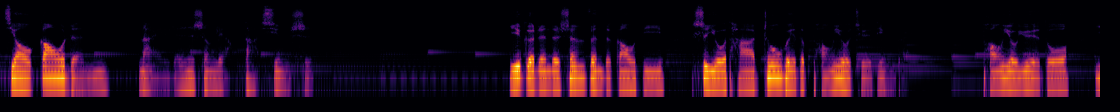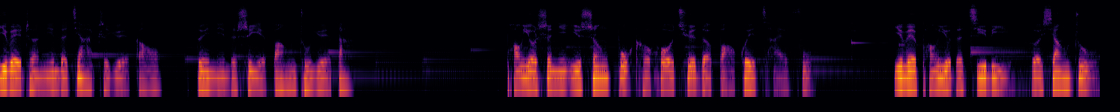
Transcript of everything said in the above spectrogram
交高人。乃人生两大幸事。一个人的身份的高低是由他周围的朋友决定的，朋友越多，意味着您的价值越高，对您的事业帮助越大。朋友是您一生不可或缺的宝贵财富，因为朋友的激励和相助，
